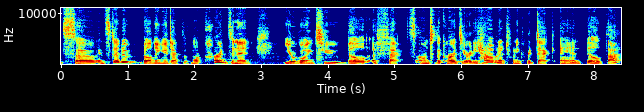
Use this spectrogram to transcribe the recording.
So instead of building your deck with more cards in it, you're going to build effects onto the cards you already have in a 20 card deck and build that.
